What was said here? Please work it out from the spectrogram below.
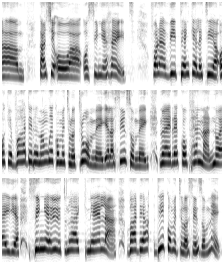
um, kanskje å, uh, å, synge høyt. For vi tenker hele tida ok, hva er det den andre kommer til å tro om meg eller synes om meg når jeg rekker opp hendene, når jeg uh, synger ut, når jeg kneler. Hva er det de kommer til å synes om meg?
